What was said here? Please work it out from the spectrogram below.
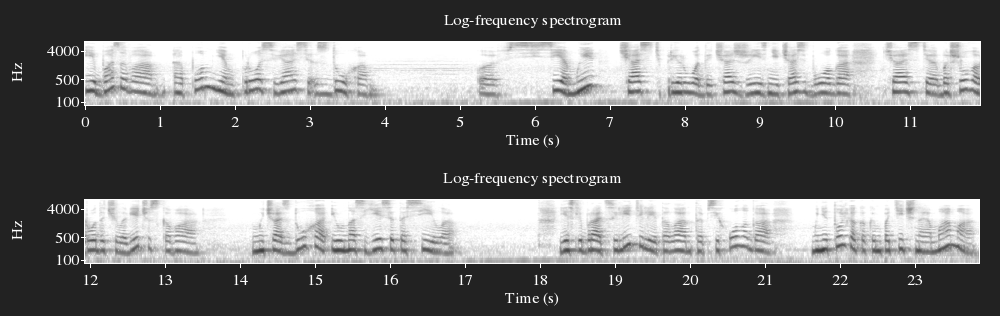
И базово э, помним про связь с Духом. Э, все мы часть природы, часть жизни, часть Бога, часть э, большого рода человеческого. Мы часть Духа, и у нас есть эта сила — если брать целителей, таланта психолога, мы не только как эмпатичная мама,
